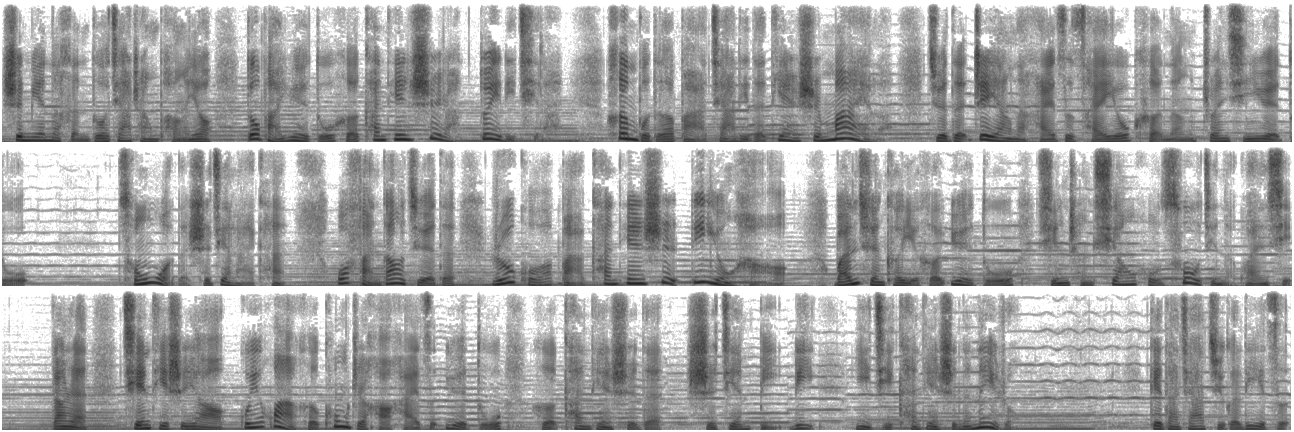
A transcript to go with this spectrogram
身边的很多家长朋友都把阅读和看电视啊对立起来，恨不得把家里的电视卖了，觉得这样的孩子才有可能专心阅读。从我的实践来看，我反倒觉得，如果把看电视利用好，完全可以和阅读形成相互促进的关系。当然，前提是要规划和控制好孩子阅读和看电视的时间比例以及看电视的内容。给大家举个例子，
